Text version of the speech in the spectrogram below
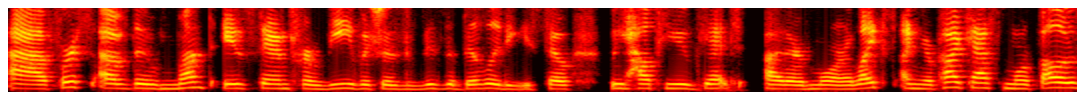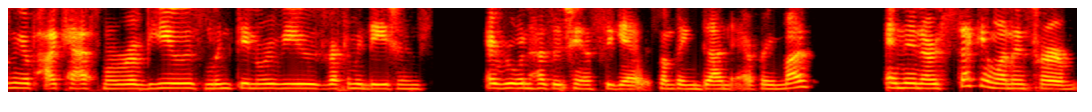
uh, first of the month is stands for V, which is visibility. So we help you get either more likes on your podcast, more follows on your podcast, more reviews, LinkedIn reviews, recommendations. Everyone has a chance to get something done every month. And then our second one is for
